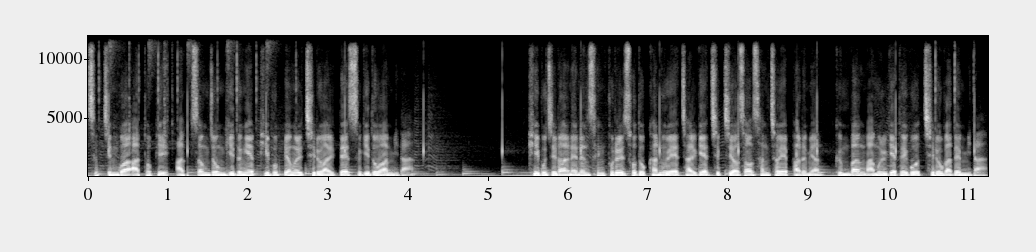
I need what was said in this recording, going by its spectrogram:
습진과 아토피, 악성종기 등의 피부병을 치료할 때 쓰기도 합니다. 피부질환에는 생풀을 소독한 후에 잘게 직지어서 상처에 바르면 금방 아물게 되고 치료가 됩니다.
